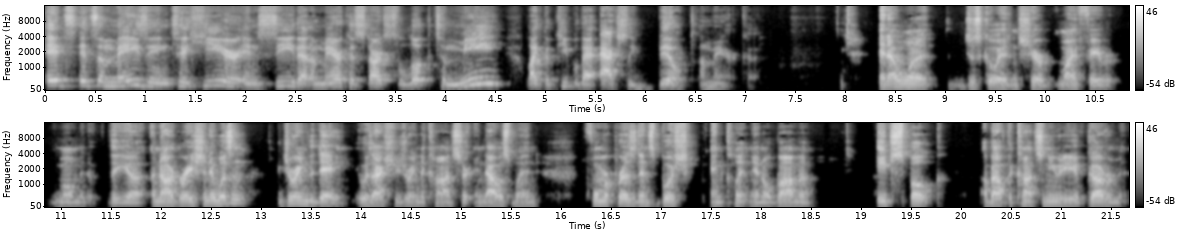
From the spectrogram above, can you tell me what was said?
it's it's amazing to hear and see that america starts to look to me like the people that actually built america and i want to just go ahead and share my favorite moment of the uh, inauguration it wasn't during the day it was actually during the concert and that was when former presidents Bush and Clinton and Obama each spoke about the continuity of government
